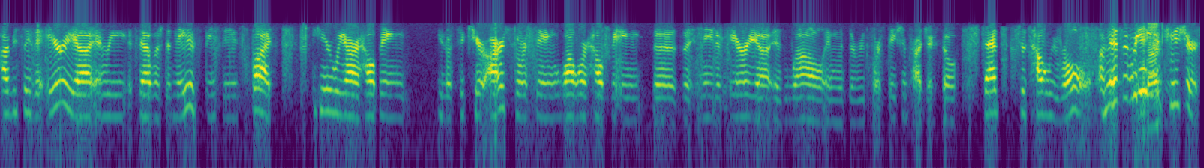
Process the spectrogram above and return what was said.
obviously the area and reestablish the native species, but here we are helping you know secure our sourcing while we're helping the the native area as well and with the reforestation project. So that's just how we roll. I mean, that's we need a T-shirt.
